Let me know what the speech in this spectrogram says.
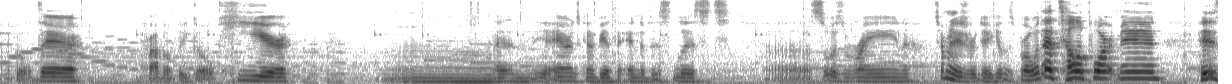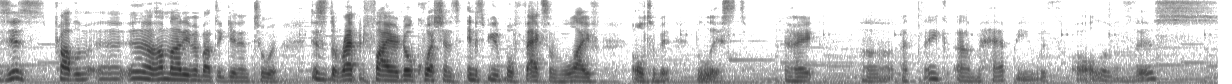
Gonna go there. Probably go here. Mm, and yeah, Erron's gonna be at the end of this list. Uh, so is Rain. Terminator's ridiculous, bro. With that teleport, man. His his problem. Uh, I'm not even about to get into it. This is the rapid fire, no questions, indisputable facts of life, ultimate list. All right. Uh, I think I'm happy with all of this.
